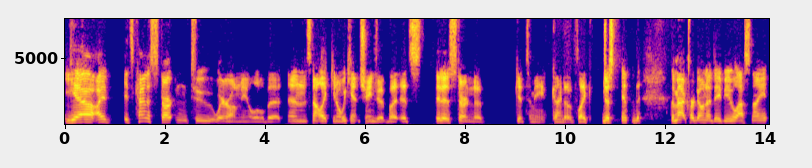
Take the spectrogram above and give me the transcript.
Yeah, I. It's kind of starting to wear on me a little bit, and it's not like you know we can't change it, but it's it is starting to get to me, kind of like just in the, the Matt Cardona debut last night.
